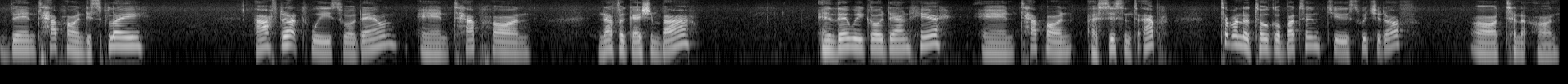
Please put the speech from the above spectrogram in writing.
then tap on display. After that, we scroll down and tap on navigation bar. And then we go down here and tap on assistant app Tap on the toggle button to switch it off or turn it on.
